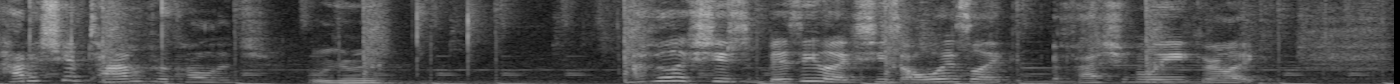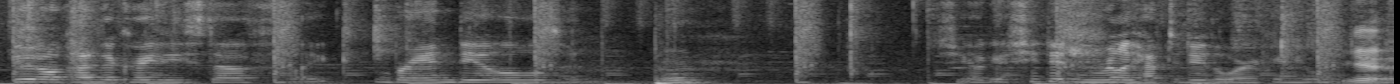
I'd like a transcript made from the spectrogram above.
How does she have time for college? What do you mean? I feel like she's busy. Like she's always like Fashion Week or like doing all kinds of crazy stuff, like brand deals, and Well, she. I guess she didn't really have to do the work anyway. yeah,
